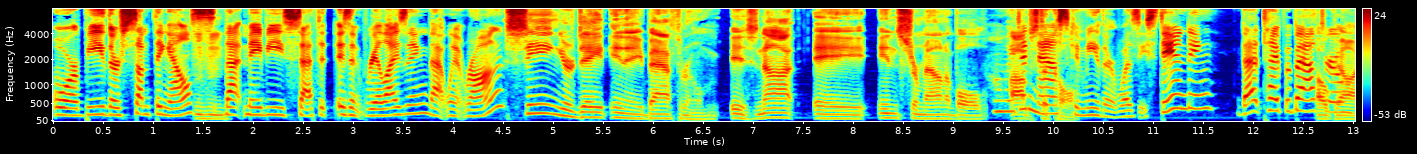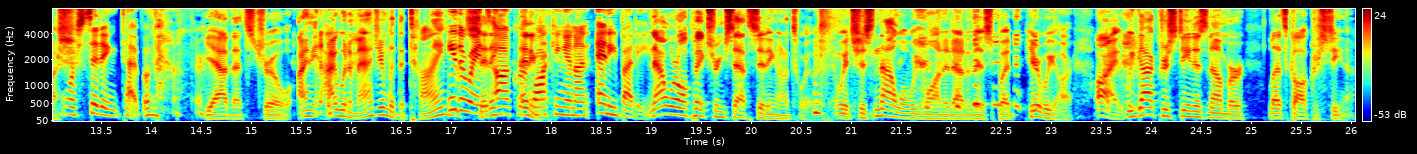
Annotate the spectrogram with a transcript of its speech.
or b there's something else Mm-hmm. that maybe Seth isn't realizing that went wrong. seeing your date in a bathroom is not a insurmountable Oh, we obstacle. didn't ask him either. Was he standing that type of bathroom Oh, gosh. or sitting type of bathroom? Yeah, that's true. I mean, I would imagine with the time. Either way, sitting- it's awkward Anyway, walking in on anybody. Now we're all picturing Seth sitting on a toilet, which is not what we wanted out of this, but here we are. All right, we got Christina's number. Let's call Christina.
